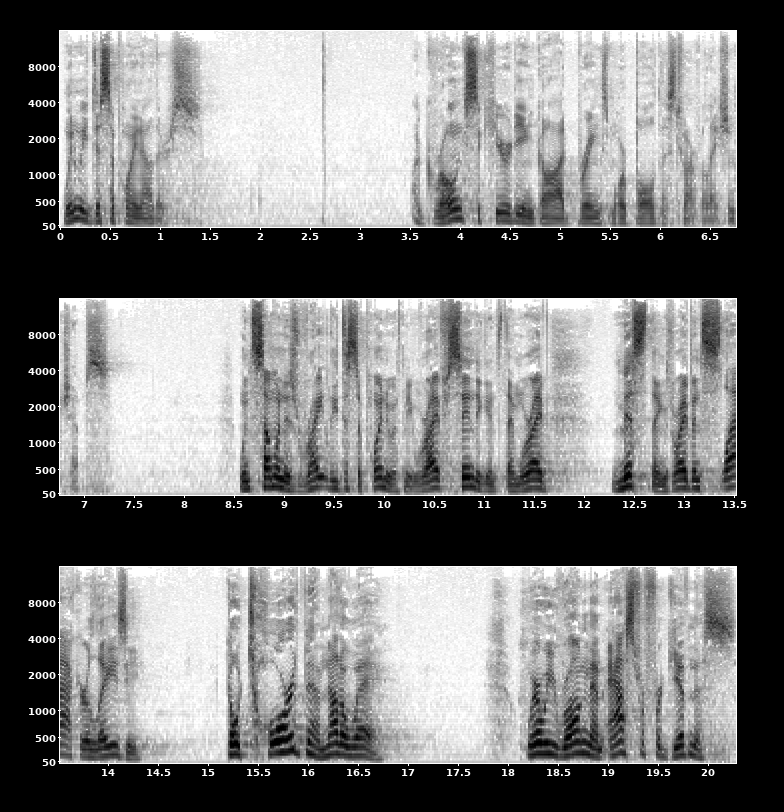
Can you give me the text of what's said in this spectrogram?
When we disappoint others, a growing security in God brings more boldness to our relationships. When someone is rightly disappointed with me, where I've sinned against them, where I've missed things, where I've been slack or lazy. Go toward them, not away. Where we wrong them, ask for forgiveness.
